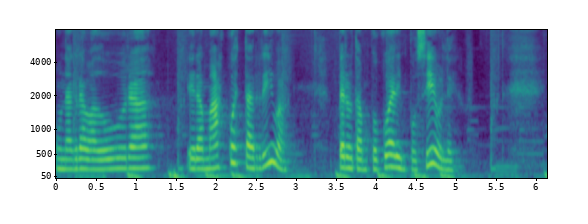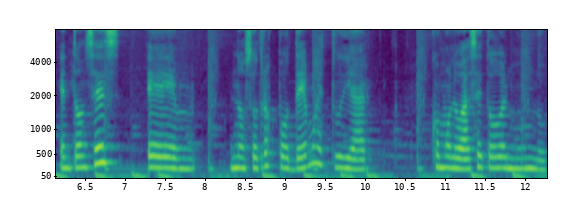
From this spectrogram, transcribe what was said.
una grabadora, era más cuesta arriba, pero tampoco era imposible. Entonces, em, nosotros podemos estudiar como lo hace todo el mundo.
